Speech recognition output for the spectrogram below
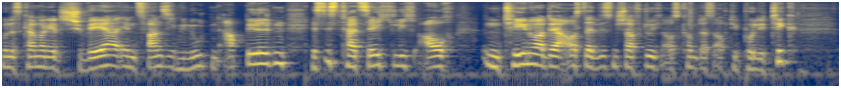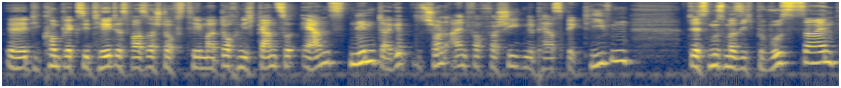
und das kann man jetzt schwer in 20 Minuten abbilden. Es ist tatsächlich auch ein Tenor, der aus der Wissenschaft durchaus kommt, dass auch die Politik äh, die Komplexität des Wasserstoffsthema doch nicht ganz so ernst nimmt. Da gibt es schon einfach verschiedene Perspektiven. Das muss man sich bewusst sein.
